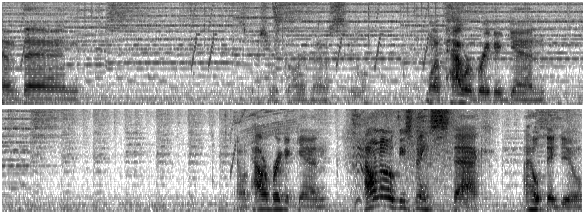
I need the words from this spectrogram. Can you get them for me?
And then guard no skill. Want to power break again. And with power break again. I don't know if these things stack. I hope they do.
